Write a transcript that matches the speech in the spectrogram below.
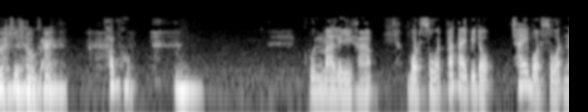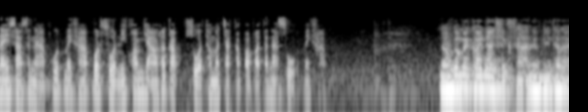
ว่าจะทำไงครับผมคุณมาลีครับ บทสวดพระไตรปิฎกใช่บทสวดในศาสนาพุทธไหมครับ บทสวดนี้ความยาวเท่ากับสวดธรรมจักรกับปปัตนสูตรไหมครับ เราก็ไม่ค่อยได้ศึกษาเรื่องนี้เท่าไหร่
